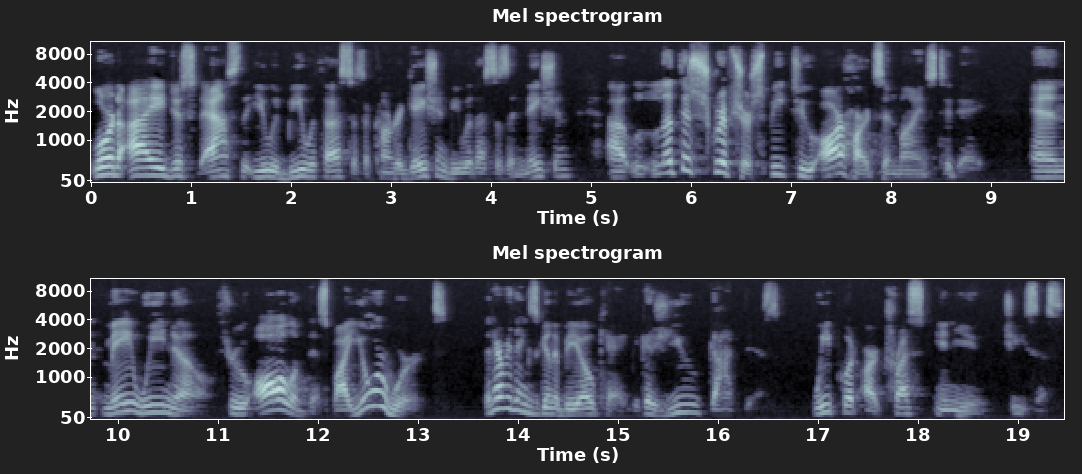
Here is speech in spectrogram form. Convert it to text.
Lord, I just ask that you would be with us as a congregation, be with us as a nation. Uh, let this scripture speak to our hearts and minds today. And may we know through all of this, by your words, that everything's going to be okay because you got this. We put our trust in you, Jesus.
